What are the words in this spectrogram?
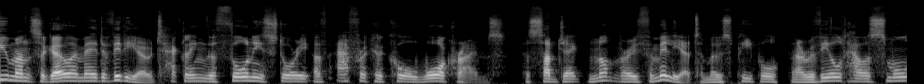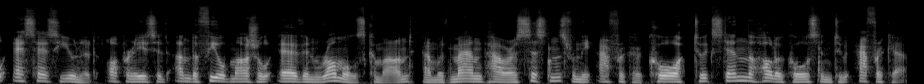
few months ago, I made a video tackling the thorny story of Afrika Korps war crimes, a subject not very familiar to most people, and I revealed how a small SS unit operated under Field Marshal Erwin Rommel's command and with manpower assistance from the Afrika Korps to extend the Holocaust into Africa.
